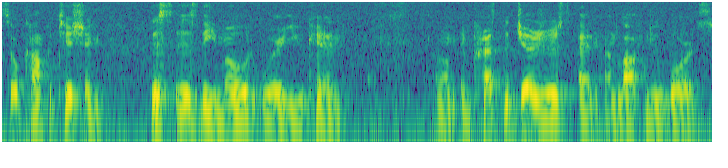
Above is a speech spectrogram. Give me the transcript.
So competition. This is the mode where you can um, impress the judges and unlock new boards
